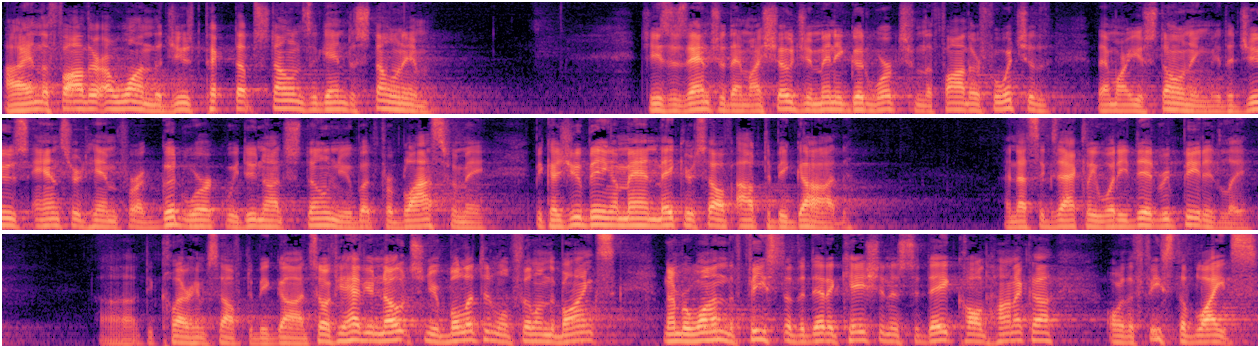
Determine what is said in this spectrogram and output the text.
I and the Father are one. The Jews picked up stones again to stone him. Jesus answered them, I showed you many good works from the Father. For which of them are you stoning me? The Jews answered him, For a good work we do not stone you, but for blasphemy, because you, being a man, make yourself out to be God. And that's exactly what he did repeatedly uh, declare himself to be God. So if you have your notes and your bulletin, we'll fill in the blanks. Number one, the feast of the dedication is today called Hanukkah or the Feast of Lights,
